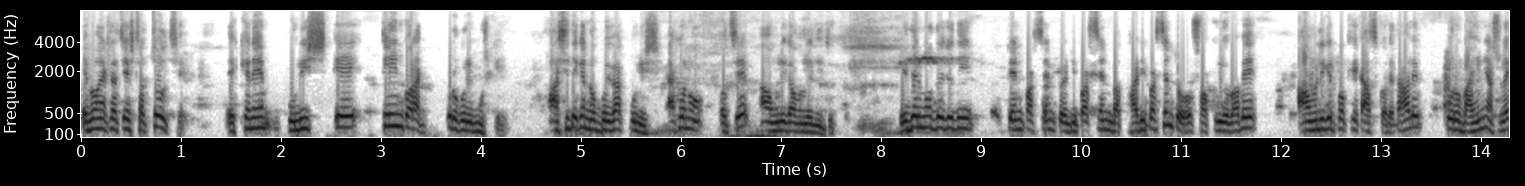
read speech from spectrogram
এবং একটা চেষ্টা চলছে। এখানে পুলিশকে ক্লিন করা পুরোপুরি মুশকিল। আশি থেকে নব্বই ভাগ পুলিশ এখনও হচ্ছে আওয়ামী লীগ আমলে নিযুক্ত। এদের মধ্যে যদি টেন পার্সেন্ট টোয়েন্টি পার্সেন্ট বা থার্টি পার্সেন্টও সক্রিয়ভাবে আওয়ামী লীগের পক্ষে কাজ করে। তাহলে পুরো বাহিনী আসলে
